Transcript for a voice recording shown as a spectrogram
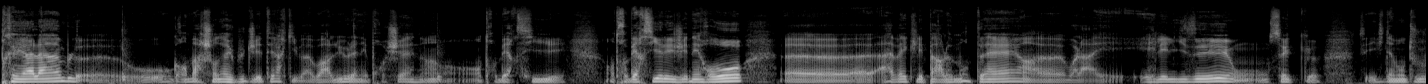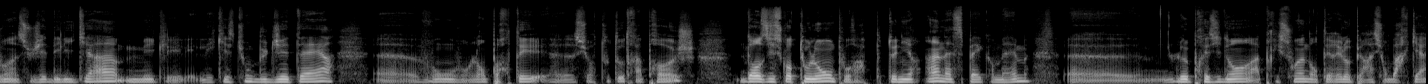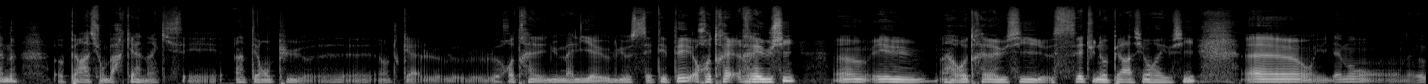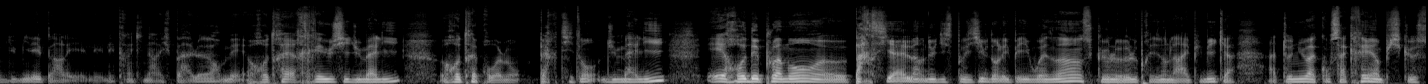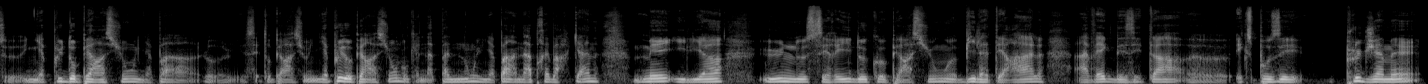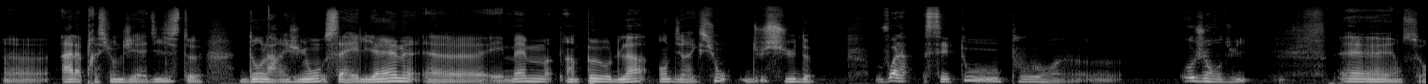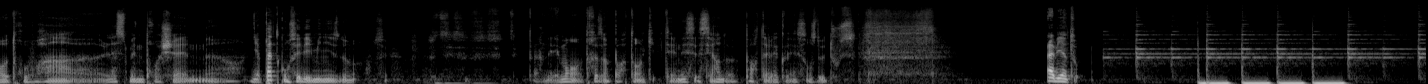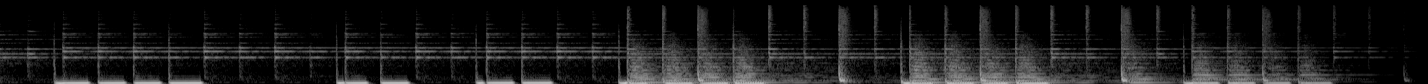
préalable euh, au grand marchandage budgétaire qui va avoir lieu l'année prochaine hein, entre Bercy et entre Bercy et les généraux, euh, avec les parlementaires, voilà, et, l'Élysée. On, sait que c'est évidemment toujours un sujet délicat, mais que les, questions budgétaires vont l'emporter sur toute autre approche. Dans ce discours de Toulon, on pourra tenir un aspect quand même. le président a pris soin d'enterrer l'opération Barkhane opération Barkhane hein, qui s'est interrompue, euh, en tout cas le, retrait du Mali a eu lieu cet été, retrait réussi, hein, et un retrait réussi, c'est une opération réussie. Euh, évidemment, on est par les trains qui n'arrivent pas à l'heure, mais retrait réussi du Mali, retrait probablement pertinent du Mali et redéploiement euh, partiel hein, du dispositif dans les pays voisins, ce que le, président de la République a, tenu à consacrer, hein, puisque il n'y a plus d'opération, il n'y a pas cette opération, il n'y a plus d'opération, donc elle n'a pas de nom, il n'y a pas un après Barkhane, mais il y a une série de coopérations bilatérales avec des États euh, exposés plus que jamais euh, à la pression djihadiste dans la région sahélienne euh, et même un peu au-delà en direction du sud. Voilà, c'est tout pour euh, aujourd'hui. Et on se retrouvera la semaine prochaine. Il n'y a pas de conseil des ministres demain. un élément très important qui était nécessaire de porter à la connaissance de tous. À bientôt.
